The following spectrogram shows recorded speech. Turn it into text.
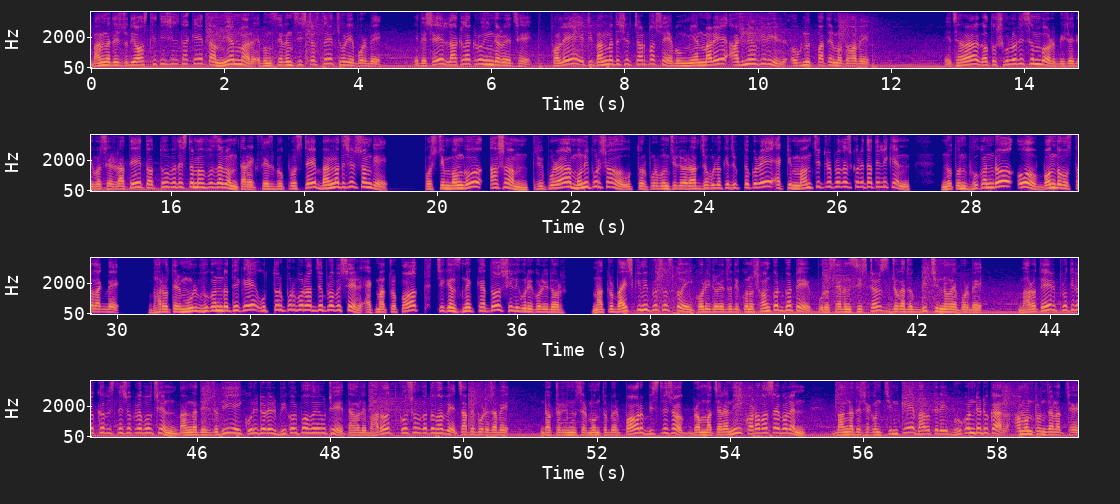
বাংলাদেশ যদি অস্থিতিশীল থাকে, তা মিয়ানমার এবং সেভেন সিস্টার্সে ছড়িয়ে পড়বে। এদেশে লাখ লাখ রোহিঙ্গা রয়েছে। ফলে এটি বাংলাদেশের চারপাশে এবং মিয়ানমারে আগ্নেয়গিরির অগ্নুৎপাতের মতো হবে। এছাড়া গত ষোলো ডিসেম্বর বিজয় দিবসের রাতে তথ্য উপদেষ্টা মাহফুজ আলম তার এক ফেসবুক পোস্টে বাংলাদেশের সঙ্গে পশ্চিমবঙ্গ, আসাম, ত্রিপুরা, মণিপুর সহ উত্তর পূর্বাঞ্চলীয় রাজ্যগুলোকে যুক্ত করে একটি মানচিত্র প্রকাশ করে তাতে লিখেন, নতুন ভূখণ্ড ও বন্দোবস্ত লাগবে। ভারতের মূল ভূখণ্ড থেকে উত্তর পূর্ব রাজ্যে প্রবেশের একমাত্র পথ চিকেন স্নেক খ্যাত শিলিগুড়ি করিডোর। মাত্র বাইশ কিমি প্রশস্ত এই করিডোরে যদি কোনো সংকট ঘটে, পুরো সেভেন সিস্টার্স যোগাযোগ বিচ্ছিন্ন হয়ে পড়বে। ভারতের প্রতিরক্ষা বিশ্লেষকরা বলছেন, বাংলাদেশ যদি এই করিডোরের বিকল্প হয়ে ওঠে, তাহলে ভারত কৌশলগতভাবে চাপে পড়ে যাবে। ডক্টর ইউনুসের মন্তব্যের পর বিশ্লেষক ব্রহ্মাচারানি কড়া ভাষায় বলেন, বাংলাদেশ এখন চীনকে ভারতের এই ভূখণ্ডে ঢোকার আমন্ত্রণ জানাচ্ছে।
